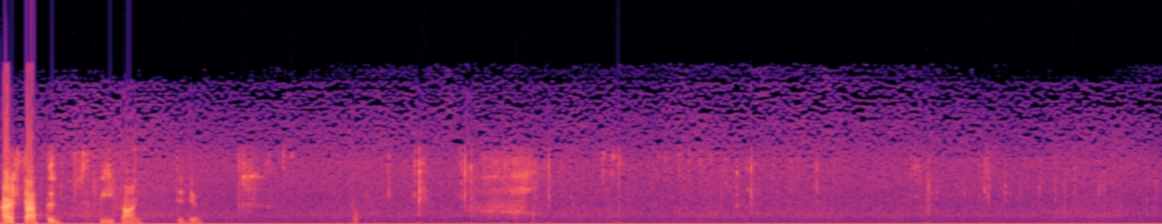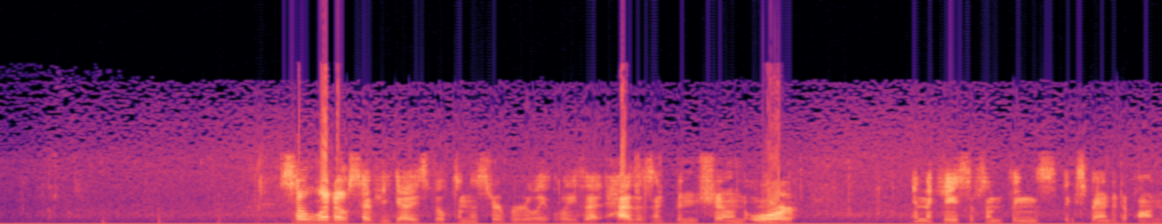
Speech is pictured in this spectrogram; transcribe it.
I just thought that'd be fun to do. So what else have you guys built on the server lately that hasn't been shown, or in the case of some things expanded upon?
